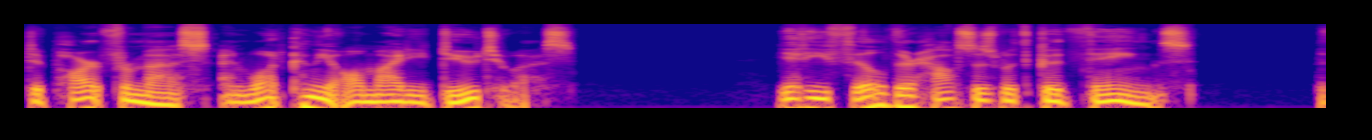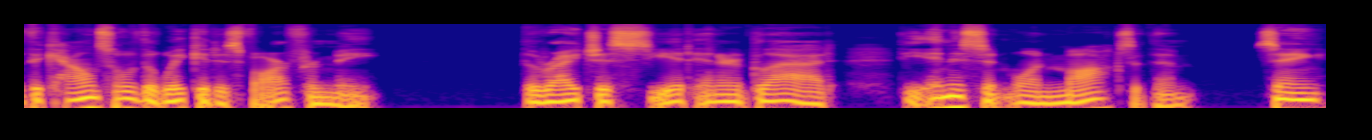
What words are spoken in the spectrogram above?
Depart from us, and what can the Almighty do to us? Yet he filled their houses with good things. But the counsel of the wicked is far from me. The righteous see it and are glad. The innocent one mocks at them, saying,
